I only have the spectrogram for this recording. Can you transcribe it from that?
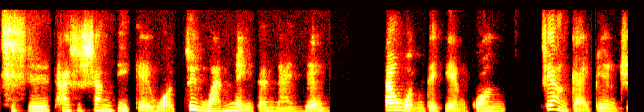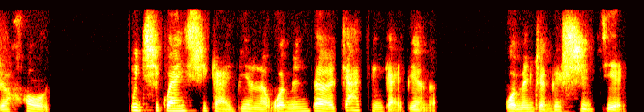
其实他是上帝给我最完美的男人。当我们的眼光这样改变之后，夫妻关系改变了，我们的家庭改变了，我们整个世界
